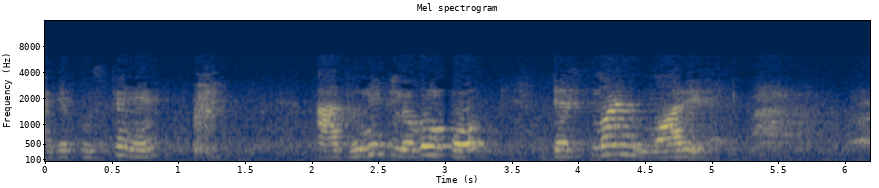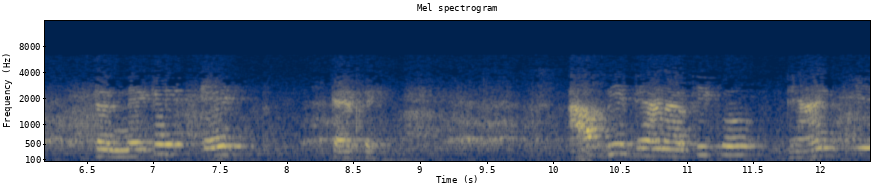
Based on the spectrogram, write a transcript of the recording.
आगे पूछते हैं आधुनिक लोगों को Desmond Morris the naked ape कहते हैं। आप भी ध्यानार्थी को ध्यान के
